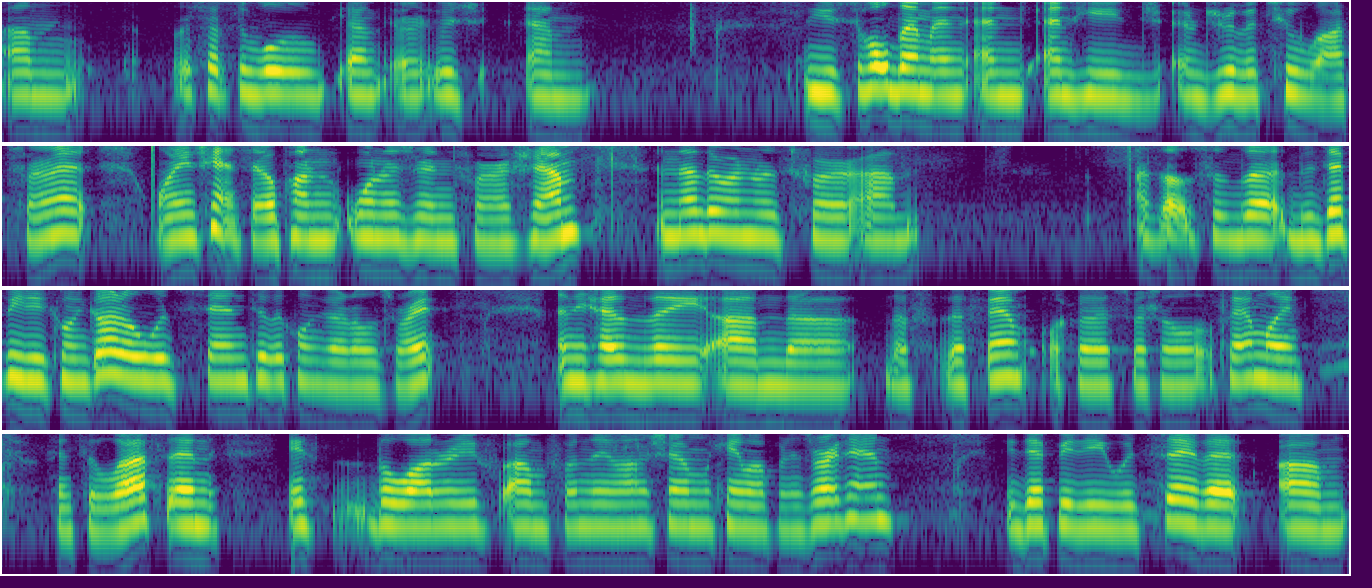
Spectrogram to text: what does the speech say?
um, receptacle, um, which um, used to hold them, and, and, and he drew the two lots from it, one each hand. So upon one was written for Hashem, another one was for. Um, so, so the the deputy Kohen Gadol would stand to the Kohen Gadol's right, and the head of the um, the the the fam like a special family and to the left. And if the lottery um, from the Hashem came up in his right hand, the deputy would say that um,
